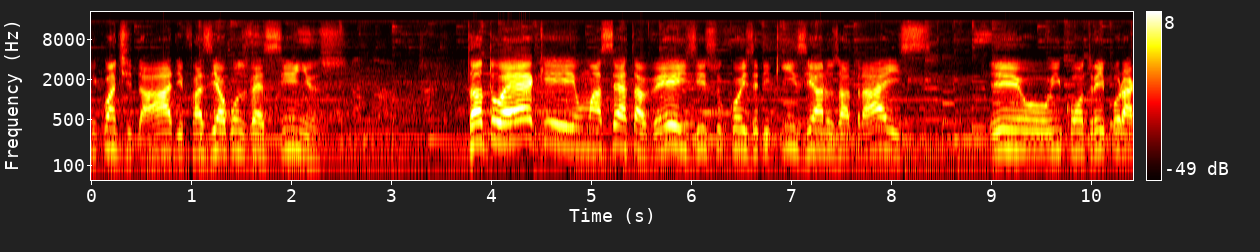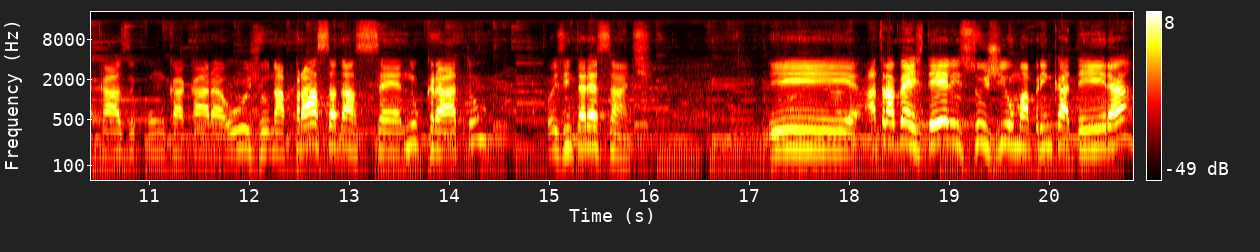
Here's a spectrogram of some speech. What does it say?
em quantidade, fazia alguns versinhos. Tanto é que uma certa vez, isso coisa de 15 anos atrás, eu encontrei por acaso com um Cacá Araújo na Praça da Sé, no Crato, coisa interessante. E através dele surgiu uma brincadeira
